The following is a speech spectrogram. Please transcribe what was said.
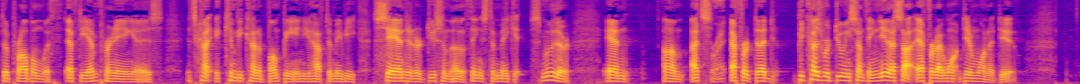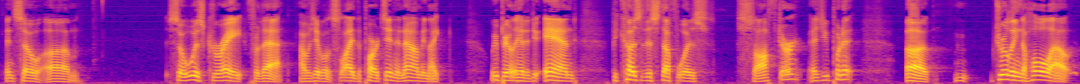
the problem with FDM printing is it's kind it can be kind of bumpy, and you have to maybe sand it or do some other things to make it smoother. And um, that's right. effort that i because we're doing something new, that's not effort I want didn't want to do. And so um, so it was great for that. I was able to slide the parts in and now I mean like we barely had to do and because this stuff was softer, as you put it, uh, drilling the hole out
